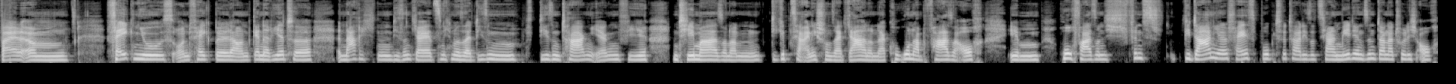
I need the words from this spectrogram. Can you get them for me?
weil ähm, Fake News und Fake-Bilder und generierte Nachrichten, die sind ja jetzt nicht nur seit diesem, diesen Tagen irgendwie ein Thema, sondern die gibt's ja eigentlich schon seit Jahren und in der Corona-Phase auch eben Hochphase. Und ich finde es wie Daniel, Facebook, Twitter, die sozialen Medien sind da natürlich auch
